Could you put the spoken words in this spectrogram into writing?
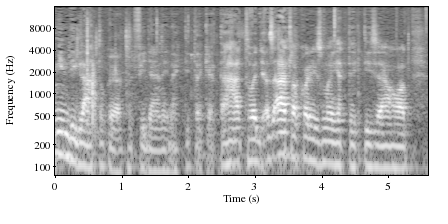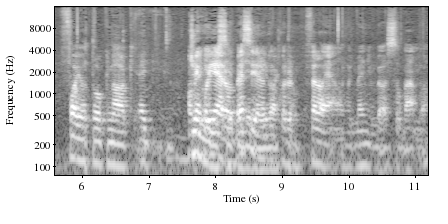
mindig láttok olyat, hogy figyelnének titeket. Tehát, hogy az átlag karizma érték 16, fajotoknak egy Amikor ilyenről beszélünk, akkor felajánlom, hogy menjünk be a szobámba.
